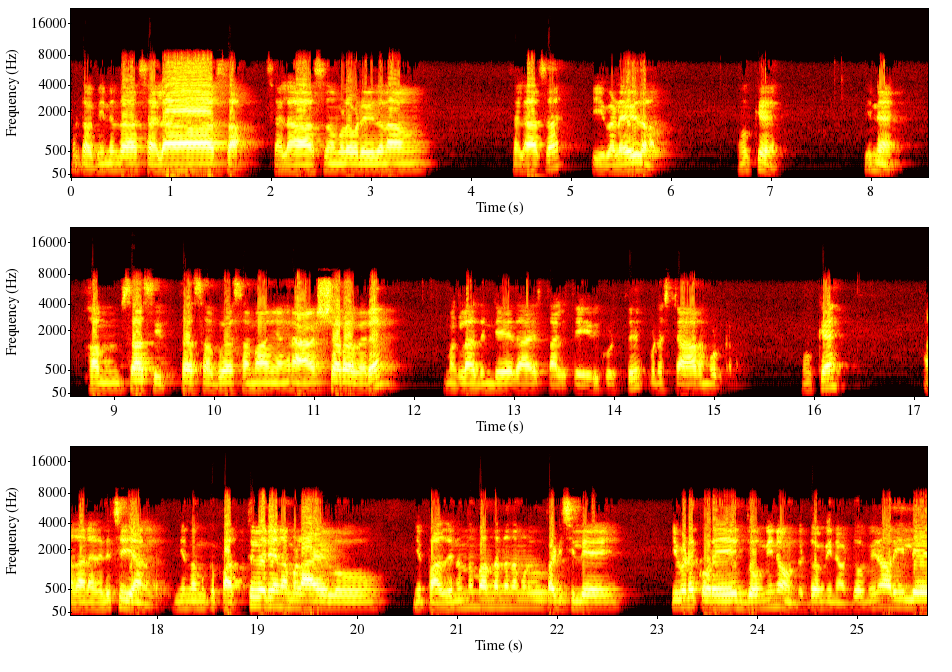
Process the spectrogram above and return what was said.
കേട്ടോ? പിന്നെന്താ? സലാസ. സലാസ നമ്മൾ എവിടെ എഴുതണം? സലാസ ഇവിടെ എഴുതണം. ഓക്കെ. പിന്നെ ഹംസ സിത്ത സബ സമാനി അങ്ങനെ അക്ഷറ വരെ നമ്മൾ അതിന്റെതായ സ്ഥലത്ത് എഴുതി കൊടുത്ത് ഇവിടെ സ്റ്റാറും കൊടുക്കണം. ഓക്കെ? അതാണ് അതിൽ ചെയ്യാനുള്ളത്. ഇനി നമുക്ക് പത്ത് വരെ നമ്മളായുള്ളൂ. ഇനി പതിനൊന്നും പന്ത്രണ്ടും നമ്മൾ പഠിച്ചില്ലേ? ഇവിടെ കുറെ ഡൊമിനോ ഉണ്ട് ഡൊമിനോ ഡൊമിനോ അറിയില്ലേ?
